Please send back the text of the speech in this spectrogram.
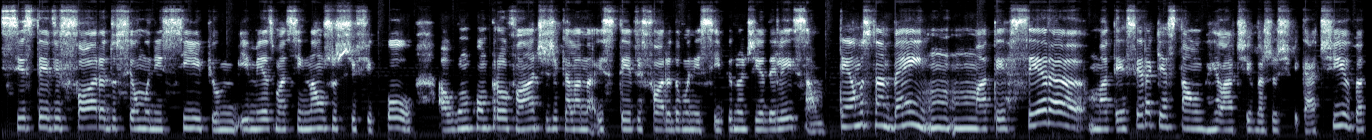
se esteve fora do seu município e mesmo assim não justificou algum comprovante de que ela esteve fora do município no dia da eleição. Temos também um, uma terceira uma terceira questão relativa à justificativa,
